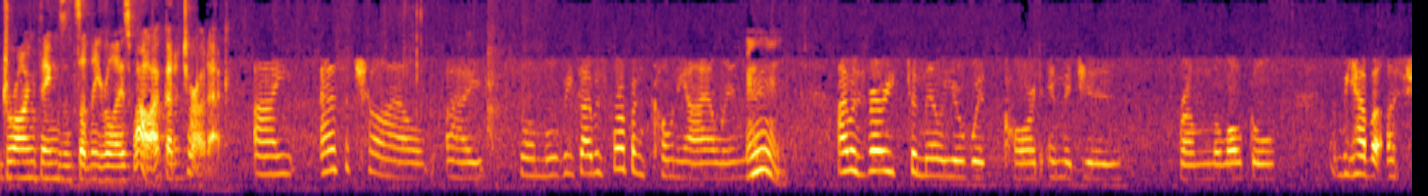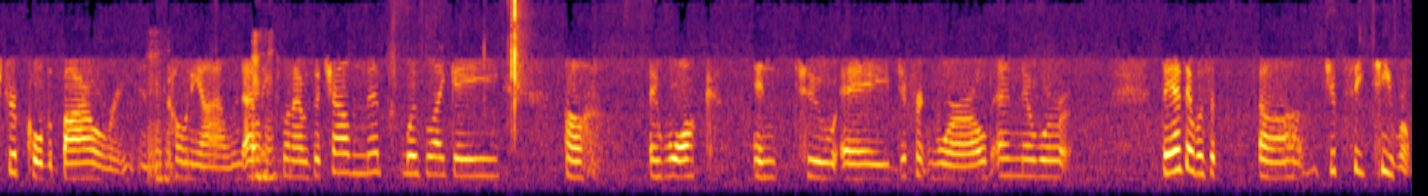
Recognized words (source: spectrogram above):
drawing things, and suddenly you realize, "Wow, I've got a tarot deck." I, as a child, I saw movies. I was brought up in Coney Island. Mm. I was very familiar with card images from the locals. We have a, a strip called the Bowery in Mm-hmm. Coney Island. At least when I was a child, and that was like a uh, a walk into a different world. And there were there there was a uh, gypsy tea room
